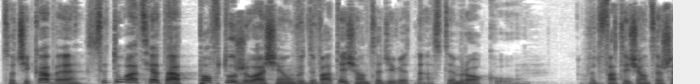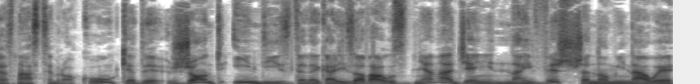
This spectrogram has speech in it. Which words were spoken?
Co ciekawe, sytuacja ta powtórzyła się w 2019 roku. W 2016 roku, kiedy rząd Indii zdelegalizował z dnia na dzień najwyższe nominały,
